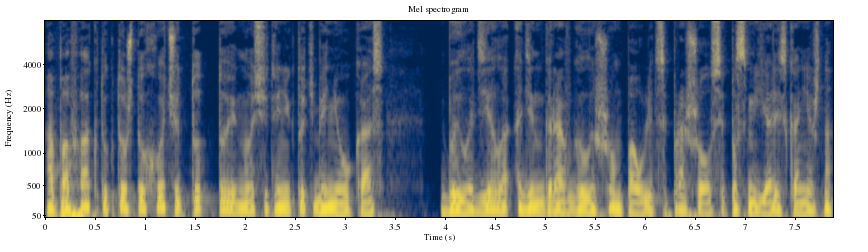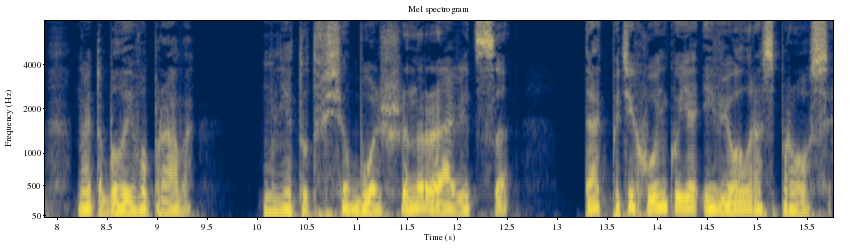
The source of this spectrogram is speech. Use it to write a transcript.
А по факту, кто что хочет, тот то и носит, и никто тебе не указ. Было дело, один граф голышом по улице прошелся. Посмеялись, конечно, но это было его право. Мне тут все больше нравится. Так потихоньку я и вел расспросы.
